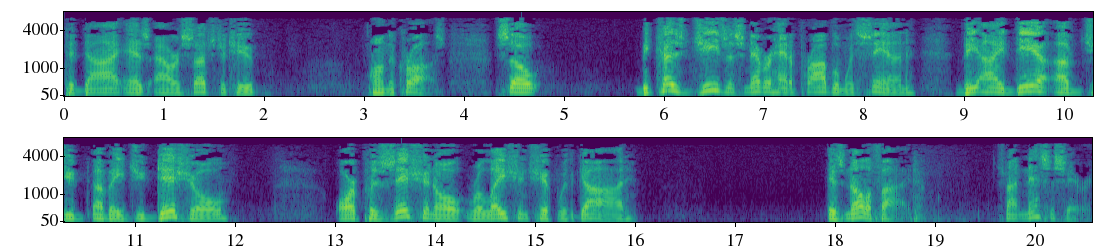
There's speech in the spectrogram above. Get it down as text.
to die as our substitute on the cross. So, because Jesus never had a problem with sin, the idea of, ju- of a judicial or positional relationship with God is nullified. It's not necessary.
